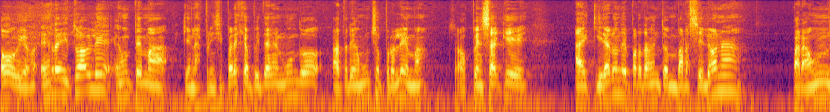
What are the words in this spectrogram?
Obvio, es redituable, es un tema que en las principales capitales del mundo ha traído mucho problema. O sea, vos pensás que alquilar un departamento en Barcelona para un,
